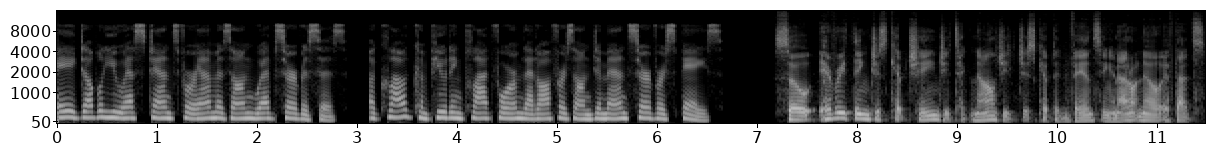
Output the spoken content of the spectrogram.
AWS stands for Amazon Web Services, a cloud computing platform that offers on demand server space. So everything just kept changing. Technology just kept advancing. And I don't know if that's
